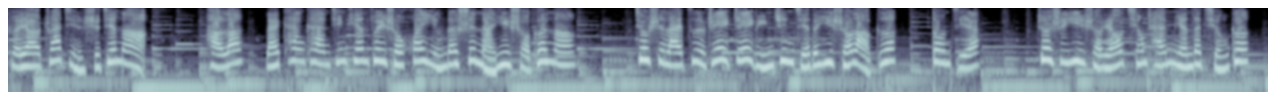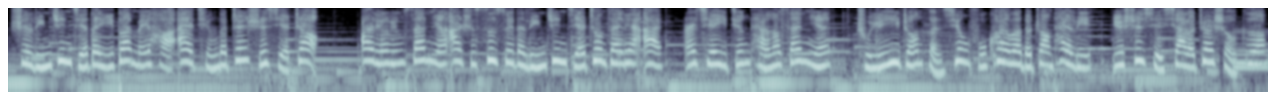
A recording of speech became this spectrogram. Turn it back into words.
可要抓紧时间呢。好了，来看看今天最受欢迎的是哪一首歌呢？就是来自 J.J. 林俊杰的一首老歌《冻结》。这是一首柔情缠绵的情歌，是林俊杰的一段美好爱情的真实写照。二零零三年，二十四岁的林俊杰正在恋爱，而且已经谈了三年，处于一种很幸福快乐的状态里，于是写下了这首歌。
